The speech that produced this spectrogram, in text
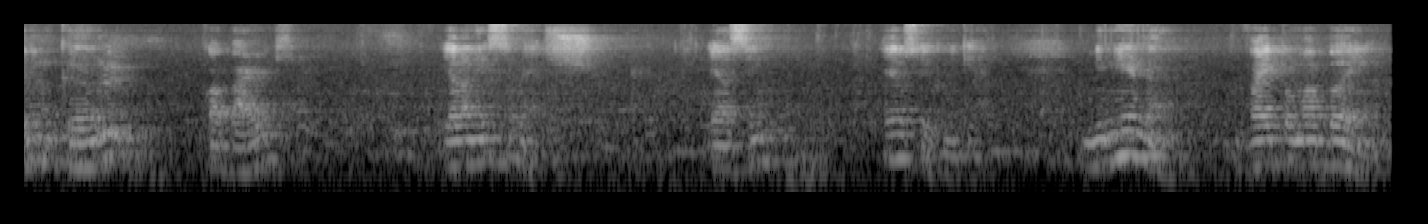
brincando com a Barbie, e ela nem se mexe. É assim? Eu sei como é que é. Menina, vai tomar banho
